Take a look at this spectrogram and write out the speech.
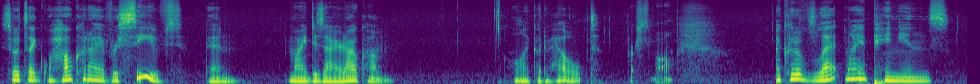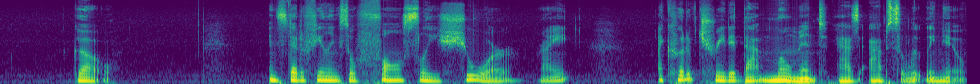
So it's like, well, how could I have received then my desired outcome? Well, I could have helped, first of all. I could have let my opinions go instead of feeling so falsely sure, right? I could have treated that moment as absolutely new.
